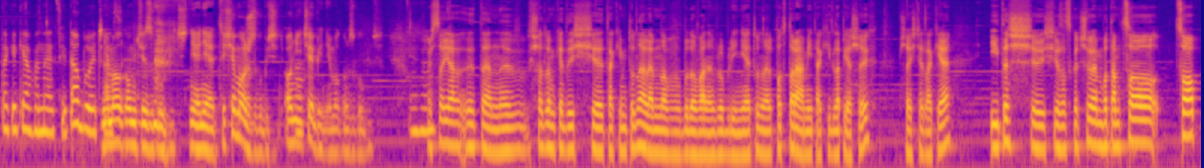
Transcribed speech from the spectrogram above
Tak jak ja w Wenecji. To były czasy. Nie mogą cię zgubić. Nie, nie, ty się możesz zgubić. Oni A. ciebie nie mogą zgubić. Mhm. Wiesz co, ja y, ten, y, szedłem kiedyś y, takim tunelem nowo wybudowanym w Lublinie, tunel pod torami taki dla pieszych, przejście takie i też się zaskoczyłem, bo tam co, co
